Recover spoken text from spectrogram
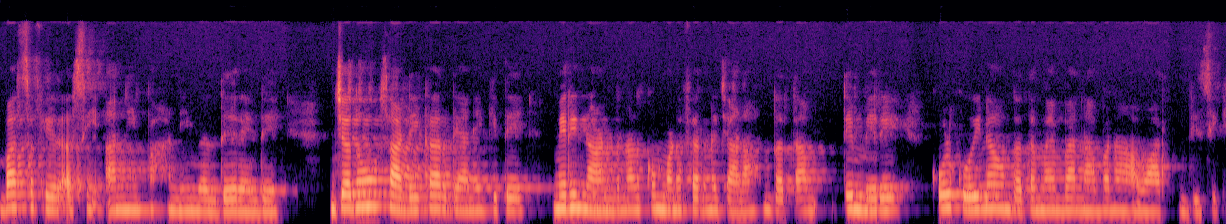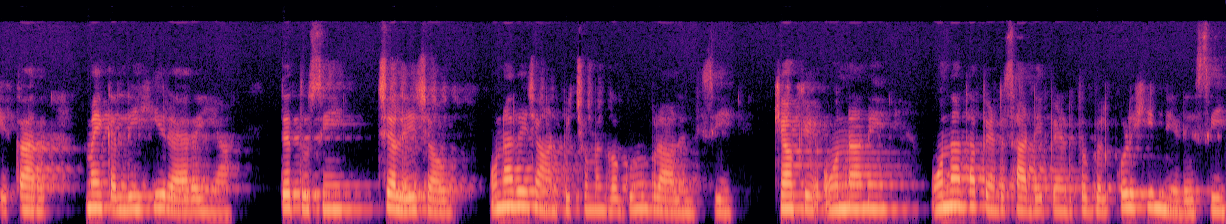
ਬਸ ਫਿਰ ਅਸੀਂ ਆਨੀ ਬਹਾਨੀ ਮਿਲਦੇ ਰਹਿੰਦੇ। ਜਦੋਂ ਸਾਡੇ ਘਰਦਿਆਂ ਨੇ ਕਿਤੇ ਮੇਰੀ ਨਣਦ ਨਾਲ ਘੁੰਮਣ ਫਿਰਨ ਜਾਣਾ ਹੁੰਦਾ ਤਾਂ ਤੇ ਮੇਰੇ ਕੋਲ ਕੋਈ ਨਾ ਹੁੰਦਾ ਤਾਂ ਮੈਂ ਬਹਾਨਾ ਬਣਾ ਮਾਰ ਦਿੰਦੀ ਸੀ ਕਿ ਘਰ ਮੈਂ ਇਕੱਲੀ ਹੀ ਰਹਿ ਰਹੀ ਹਾਂ ਤੇ ਤੁਸੀਂ ਚਲੇ ਜਾਓ। ਉਹਨਾਂ ਦੇ ਜਾਣ ਪਿੱਛੋਂ ਮੈਂ ਗੱਗੂ ਨੂੰ ਬੁਲਾ ਲੈਂਦੀ ਸੀ। ਕਿਉਂਕਿ ਉਹਨਾਂ ਨੇ, ਉਹਨਾਂ ਦਾ ਪਿੰਡ ਸਾਡੇ ਪਿੰਡ ਤੋਂ ਬਿਲਕੁਲ ਹੀ ਨੇੜੇ ਸੀ।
